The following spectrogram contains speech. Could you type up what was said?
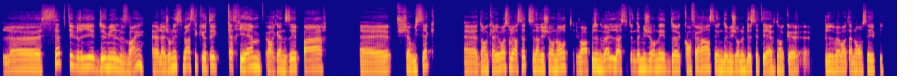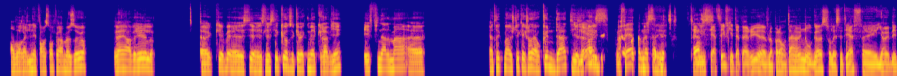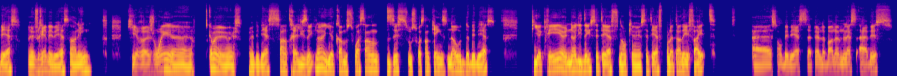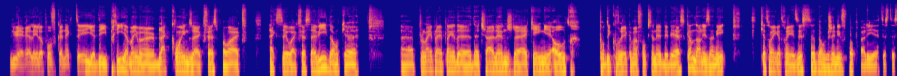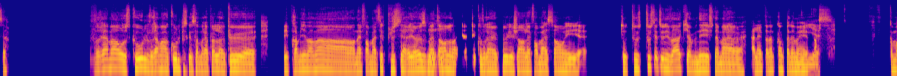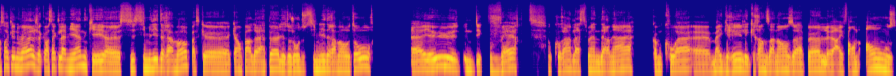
Le 7 février 2020, la journée cybersécurité quatrième organisée par euh. Euh, donc, allez voir sur leur site, c'est dans les show notes. Il va y avoir plus de nouvelles. C'est une demi-journée de conférence et une demi-journée de CTF. Donc, euh, plus de nouvelles vont être annoncées. Puis, on va relier l'information au fur et à mesure. 20 avril, euh, le Sécur du Québec numérique revient. Et finalement, Patrick m'a ajouté quelque chose à aucune date. Il y a le en fait, c'est une initiative qui est apparue il n'y a pas longtemps. Un de nos gars sur le CTF, il y a un BBS un vrai BBS en ligne qui rejoint. Euh, c'est comme un, BBS centralisé. Là. Il y a comme 70 ou 75 nodes de BBS. Puis il a créé un Holiday CTF, donc un CTF pour le temps des fêtes. Euh, son BBS s'appelle le Bottomless Abyss. L'URL est là pour vous connecter. Il y a des prix. Il y a même un Black Coin du Hackfest pour avoir accès au Hackfest à vie. Donc, euh, plein, plein, plein de, de challenges de hacking et autres pour découvrir comment fonctionnait le BBS, comme dans les années 80-90. Donc, gênez-vous pas pour aller euh, tester ça. Vraiment au school, vraiment cool, parce que ça me rappelle un peu euh, mes premiers moments en informatique plus sérieuses, mm-hmm. mettons, dans lesquels je découvrais un peu l'échange d'informations et euh, tout, cet univers qui a mené finalement à l'Internet qu'on connaît maintenant. Yes. Commençons avec les nouvelles. Je vais avec la mienne, qui est euh, simili-drama, parce que quand on parle d'Apple, il y a toujours du simili-drama autour. Euh, il y a eu une découverte au courant de la semaine dernière, comme quoi, euh, malgré les grandes annonces d'Apple, le iPhone 11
